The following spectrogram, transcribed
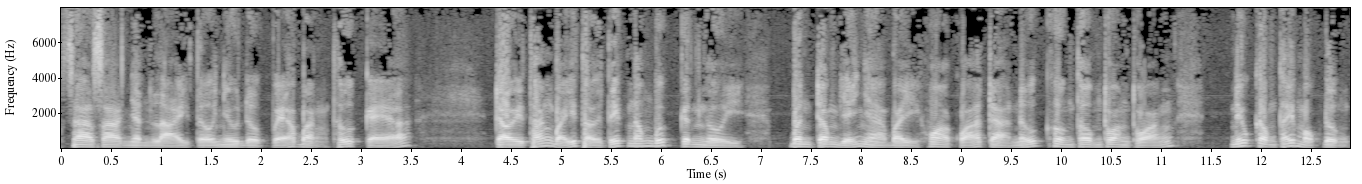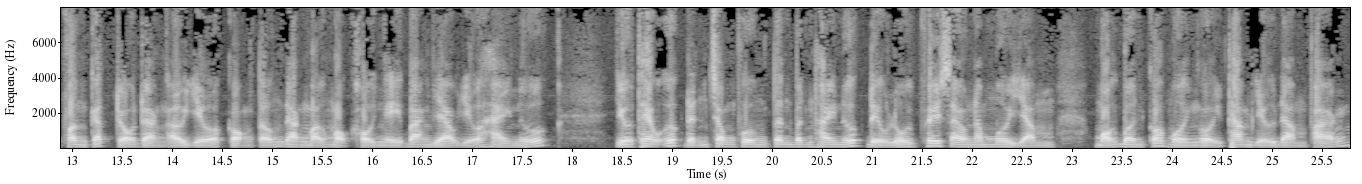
xa xa nhìn lại tựa như được vẽ bằng thước kẻ. Trời tháng bảy thời tiết nóng bức kinh người, bên trong dãy nhà bày hoa quả trà nước, hương thơm thoang thoảng. Nếu không thấy một đường phân cách rõ ràng ở giữa, còn tưởng đang mở một hội nghị ban giao giữa hai nước. Dựa theo ước định song phương, tinh binh hai nước đều lui phía sau năm mươi dặm, mỗi bên có mười người tham dự đàm phán.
